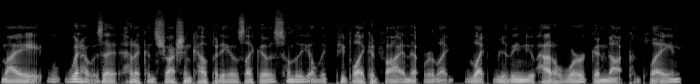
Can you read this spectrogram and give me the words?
my when I was at had a construction company, it was like it was some of the only people I could find that were like like really knew how to work and not complain,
